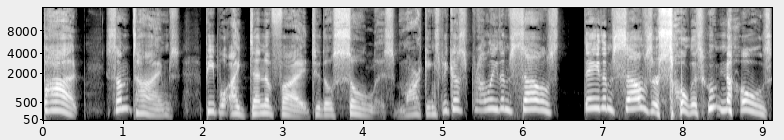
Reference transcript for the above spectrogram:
But sometimes people identify to those soulless markings because probably themselves they themselves are soulless. Who knows?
